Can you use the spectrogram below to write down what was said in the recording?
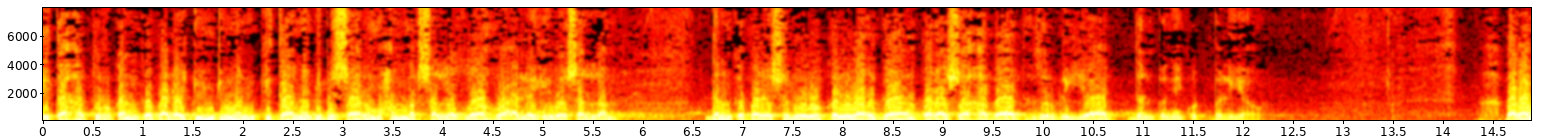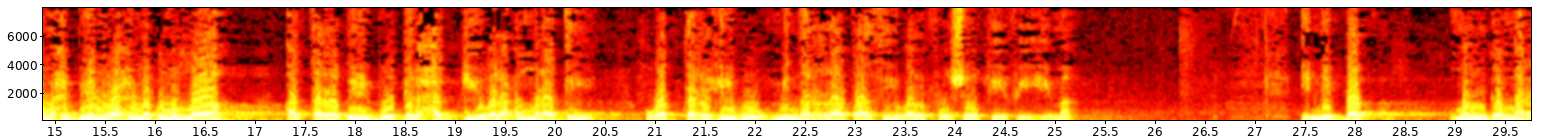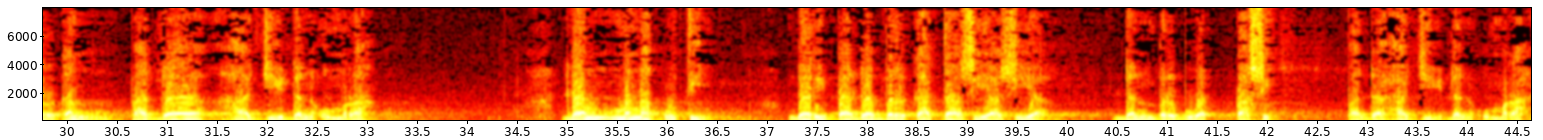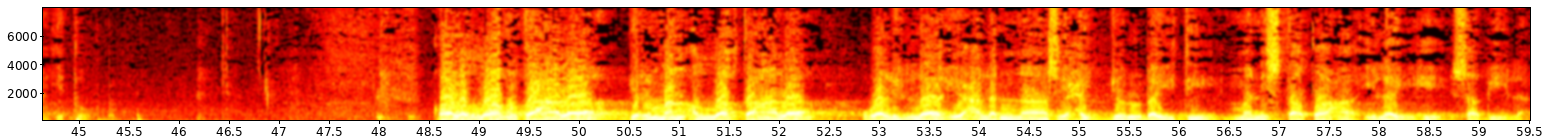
kita haturkan kepada junjungan kita Nabi besar Muhammad sallallahu alaihi wasallam dan kepada seluruh keluarga, para sahabat, zurriyat dan pengikut beliau. Para muhibbin rahimakumullah, at-targhibu fil haji wal umrati wa tarhibu minar rafathi wal fusuki fihima. Ini bab menggemarkan pada haji dan umrah dan menakuti daripada berkata sia-sia dan berbuat pasik pada haji dan umrah itu. Qala Allah Ta'ala firman Allah Ta'ala walillahi 'alan nasi hajjul baiti man istata'a ilaihi sabila.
